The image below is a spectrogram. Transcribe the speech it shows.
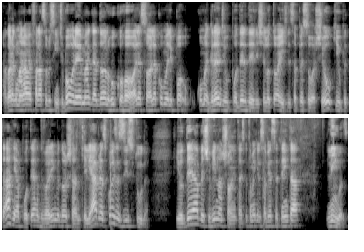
Agora a Gemara vai falar sobre o seguinte: Bourema Gadol Hukoho. Olha só, olha como ele como é grande o poder dele, Shelotoish, dessa pessoa. Sheu que o Petah é a poter Dvarim Bedorshan, que ele abre as coisas e estuda. Yodea Beshevin Nashon. Está escrito também que ele sabia 70 línguas.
